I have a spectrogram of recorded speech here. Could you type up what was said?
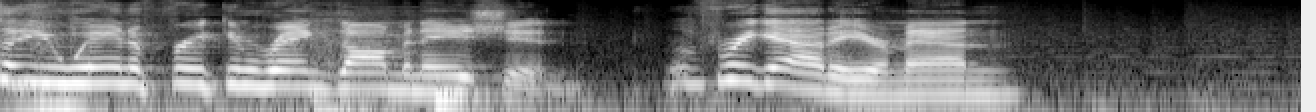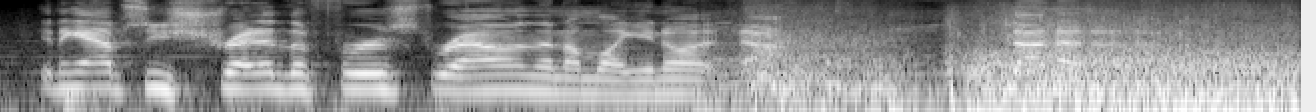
How you win a freaking rank domination. Freak out of here, man. Getting absolutely shredded the first round, and then I'm like, you know what? Nah. Nah, nah, nah, nah.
